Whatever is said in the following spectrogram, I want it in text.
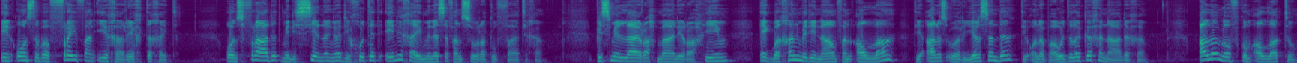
en ons te bevry van U geregtigheid. Ons vra dit met die seëninge, die goedheid en die geheimenisse van Surah Al-Fatiha. Bismillahirrahmanirrahim. Ek begin met die naam van Allah, die alles oorheersende, die onophoudelike genadige. Alle lof kom Allah toe,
